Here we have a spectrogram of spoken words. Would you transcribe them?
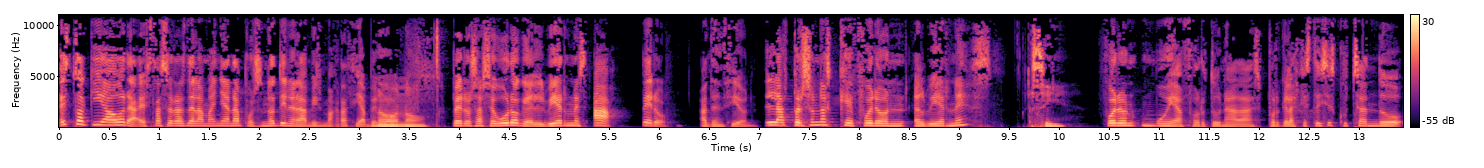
esto aquí ahora, a estas horas de la mañana, pues no tiene la misma gracia, pero, No, no. pero os aseguro que el viernes... Ah, pero, atención, las personas que fueron el viernes Sí. fueron muy afortunadas, porque las que estáis escuchando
